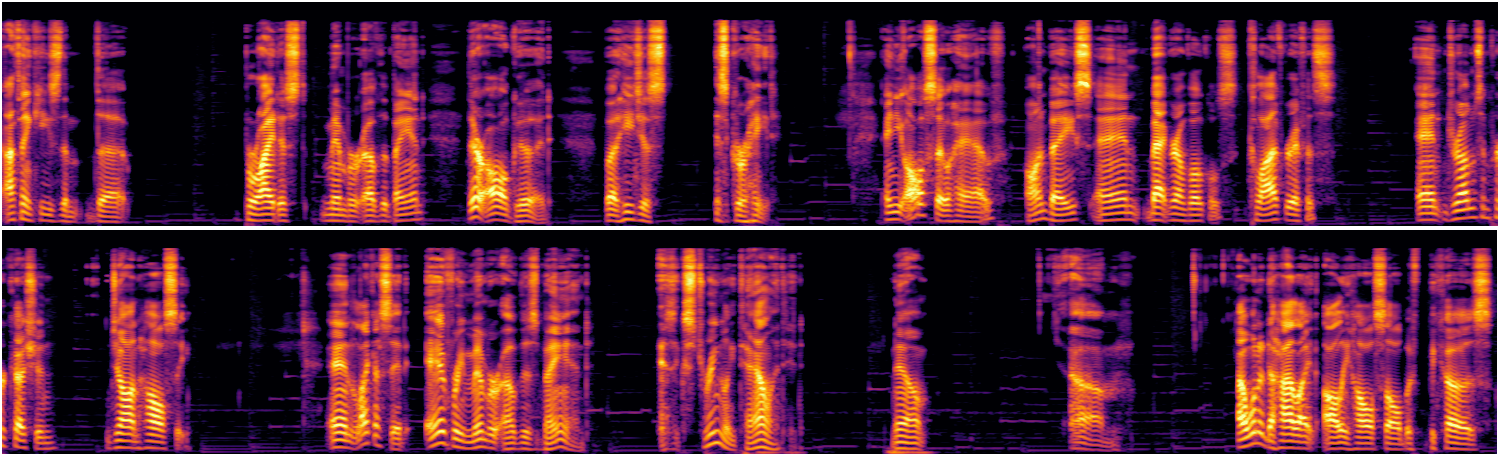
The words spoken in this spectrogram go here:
I think he's the the brightest member of the band. They're all good, but he just is great. And you also have on bass and background vocals, Clive Griffiths, and drums and percussion, John Halsey. And like I said, every member of this band is extremely talented. Now, um, I wanted to highlight Ollie Halsall because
